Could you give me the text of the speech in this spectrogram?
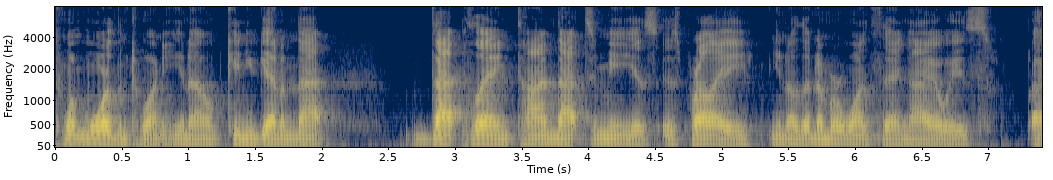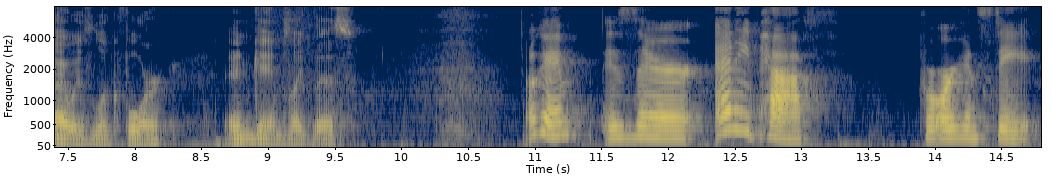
tw- more than 20, you know, can you get him that that playing time? That to me is is probably you know the number one thing I always I always look for in games like this. Okay. Is there any path for Oregon State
